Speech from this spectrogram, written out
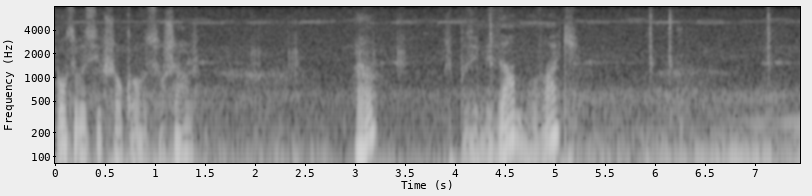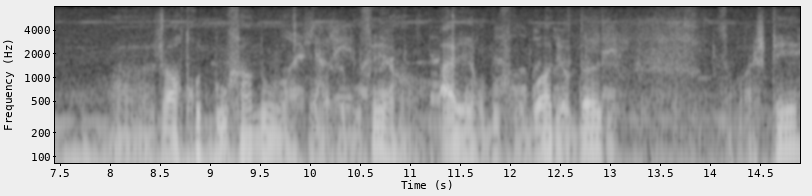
Comment c'est possible que je suis encore en surcharge? Hein? J'ai posé mes armes, mon vrac euh, vais avoir trop de bouffe, hein, nous. hein. Bon, bah, je vais bouffer. Hein. Allez, on bouffe, on boit, des hot dogs. Ça, on va acheter.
